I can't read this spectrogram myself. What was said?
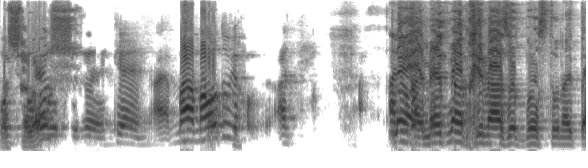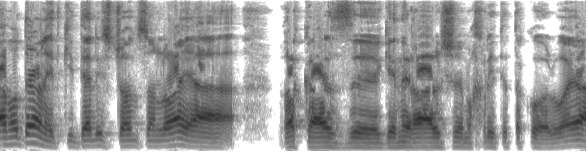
בשלוש? כן, מה עוד הוא יכול? לא, לא, האמת מהבחינה הזאת בוסטון הייתה מודרנית, כי דניס ג'ונסון לא היה רכז אה, גנרל שמחליט את הכל, הוא היה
